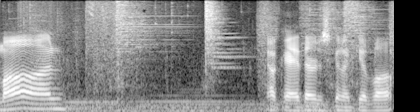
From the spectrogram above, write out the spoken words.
Come on. Okay, they're just gonna give up.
